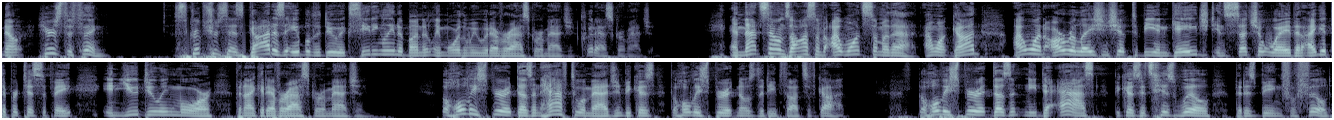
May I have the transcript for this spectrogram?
Now, here's the thing Scripture says God is able to do exceedingly and abundantly more than we would ever ask or imagine, could ask or imagine. And that sounds awesome. I want some of that. I want God, I want our relationship to be engaged in such a way that I get to participate in you doing more than I could ever ask or imagine. The Holy Spirit doesn't have to imagine because the Holy Spirit knows the deep thoughts of God. The Holy Spirit doesn't need to ask because it's His will that is being fulfilled.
